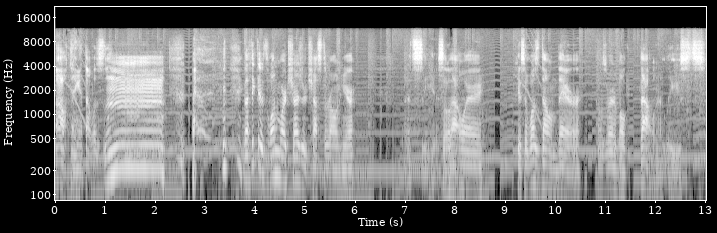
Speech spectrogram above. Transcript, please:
Oh, dang it, that was... Mm! I think there's one more treasure chest around here. Let's see, so that way... Okay, so it was down there. I was right about that one, at least.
